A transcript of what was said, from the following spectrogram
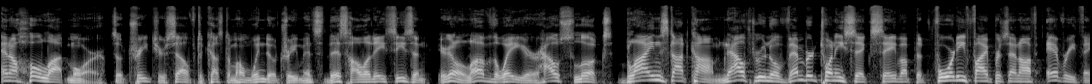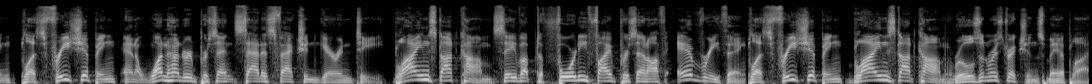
and a whole lot more. So treat yourself to custom home window treatments this holiday season. You're going to love the way your house looks. Blinds.com. Now through November 26th, save up to 45% off everything, plus free shipping and a 100% satisfaction guarantee. Blinds.com. Save up to 45% off everything, plus free shipping. Blinds.com. Rules and restrictions may apply.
